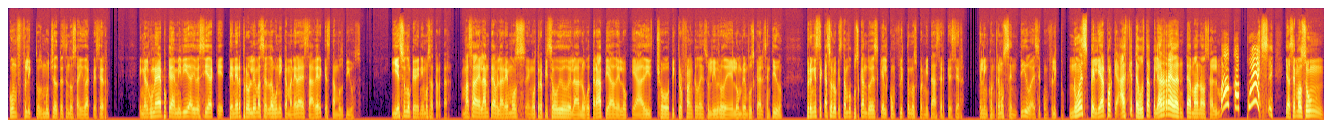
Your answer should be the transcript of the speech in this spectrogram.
conflictos muchas veces nos ayuda a crecer. En alguna época de mi vida yo decía que tener problemas es la única manera de saber que estamos vivos. Y eso es lo que venimos a tratar. Más adelante hablaremos en otro episodio de la logoterapia, de lo que ha dicho Viktor Frankl en su libro de El hombre en busca del sentido. Pero en este caso lo que estamos buscando es que el conflicto nos permita hacer crecer, que le encontremos sentido a ese conflicto. No es pelear porque, ah, es que te gusta pelear, reventémonos el moco, pues. Y hacemos un...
